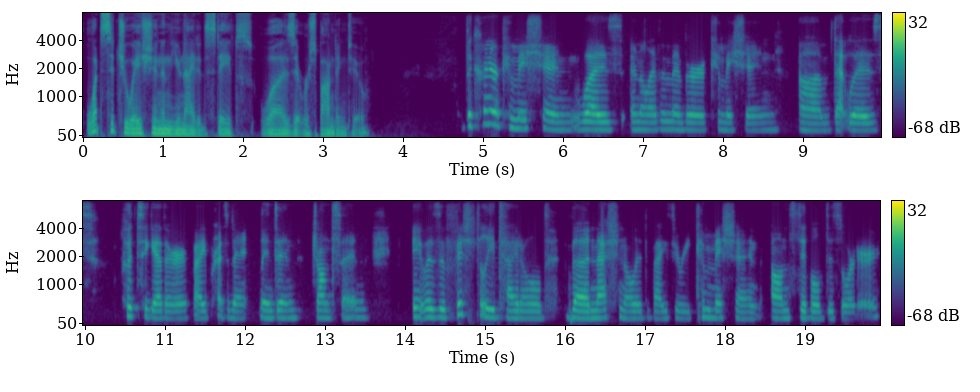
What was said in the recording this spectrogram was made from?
what situation in the United States was it responding to? The Kerner Commission was an 11 member commission um, that was put together by President Lyndon Johnson it was officially titled the National Advisory Commission on Civil Disorder,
